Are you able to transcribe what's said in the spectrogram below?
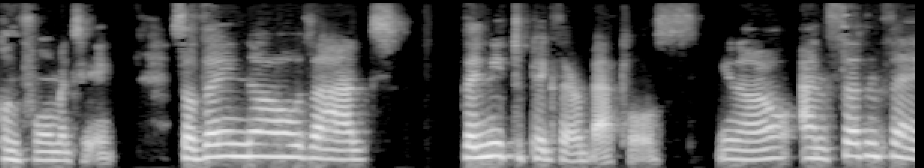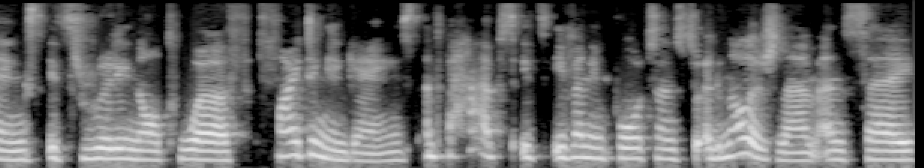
conformity. So they know that they need to pick their battles, you know, and certain things it's really not worth fighting against. And perhaps it's even important to acknowledge them and say,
